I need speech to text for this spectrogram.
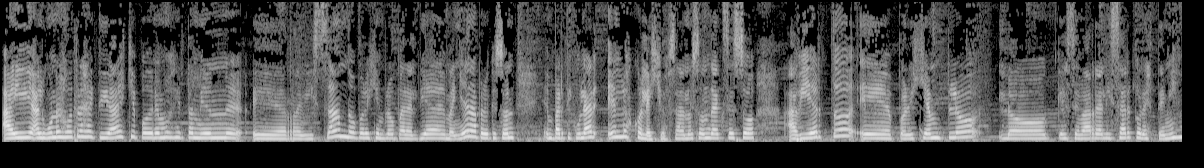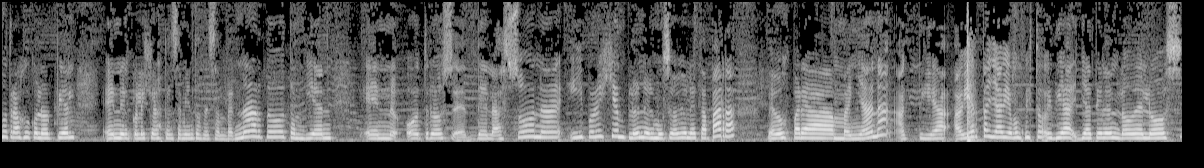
Hay algunas otras actividades que podremos ir también eh, revisando, por ejemplo, para el día de mañana, pero que son en particular en los colegios, o sea, no son de acceso abierto. Eh, por ejemplo, lo que se va a realizar con este mismo trabajo color piel en el Colegio de los Pensamientos de San Bernardo, también en otros eh, de la zona y, por ejemplo, en el Museo Violeta Parra Vemos para mañana actividad abierta. Ya habíamos visto, hoy día ya tienen lo de los...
